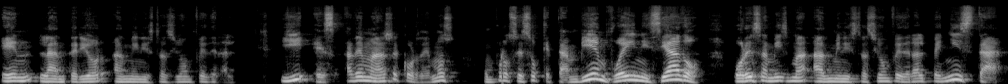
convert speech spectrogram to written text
en la anterior administración federal. Y es además, recordemos, un proceso que también fue iniciado por esa misma administración federal peñista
